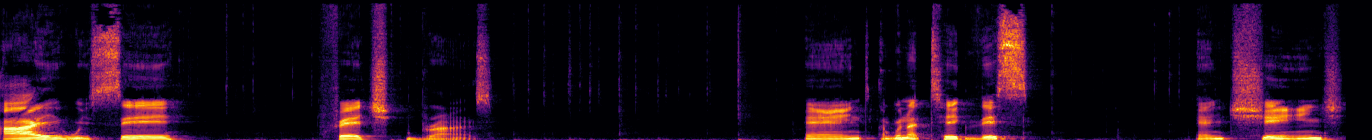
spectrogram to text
I will say fetch brands and I'm gonna take this and change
